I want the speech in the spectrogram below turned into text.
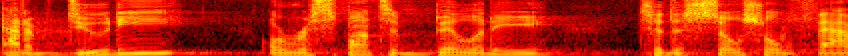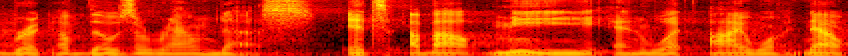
out of duty or responsibility to the social fabric of those around us, it's about me and what I want. Now,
